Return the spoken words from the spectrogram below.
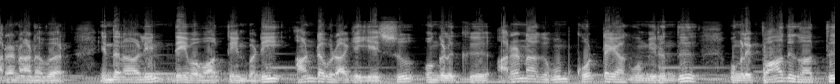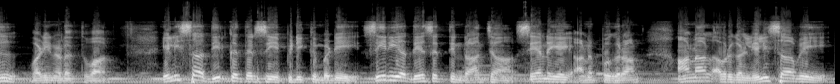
அரணானவர். இந்த நாளின் தேவ வார்த்தையின்படி ஆண்டவராகிய இயேசு உங்களுக்கு அரணாகவும் கோட்டையாகவும் இருந்து உங்களை பாதுகாத்து வழி நடத்துவார். எலிசா தீர்க்கதரிசியை பிடிக்கும்படி சீரியா தேசத்தின் ராஜா சேனையை அனுப்புகிறான். ஆனால் அவர்கள் எலிசாவை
